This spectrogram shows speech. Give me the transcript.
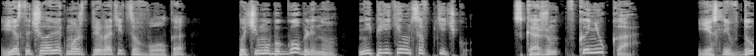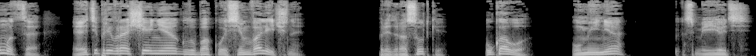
Если человек может превратиться в волка, почему бы гоблину не перекинуться в птичку? Скажем, в конюка. Если вдуматься, эти превращения глубоко символичны. Предрассудки? У кого? У меня? Смеетесь?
